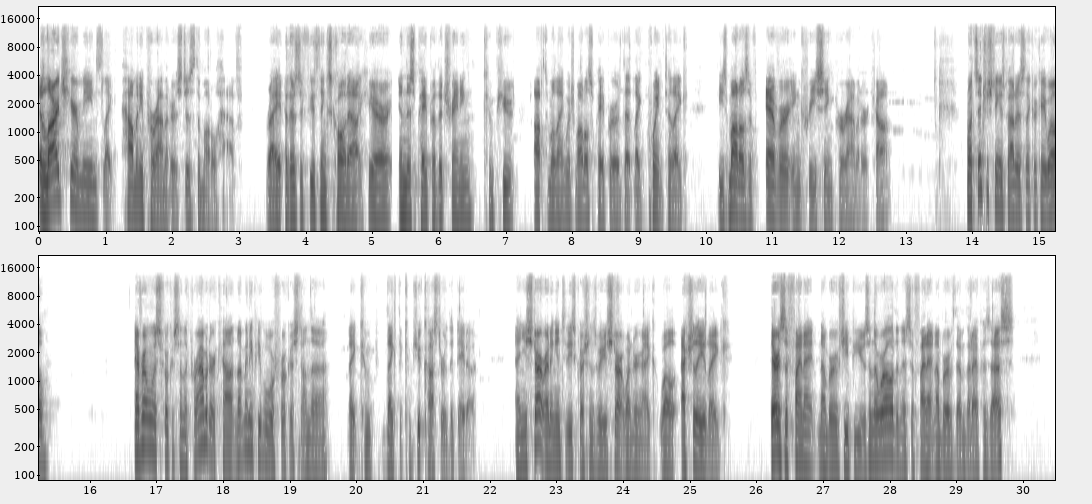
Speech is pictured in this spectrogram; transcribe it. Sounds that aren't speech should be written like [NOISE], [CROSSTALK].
a large here means like how many parameters does the model have? Right? There's a few things called out here in this paper, the training compute optimal language models paper that like point to like these models of ever increasing parameter count. What's interesting about it is like, okay, well, everyone was focused on the parameter count. Not many people were focused on the like com- like the compute cost or the data. And you start running into these questions where you start wondering like, well, actually like there's a finite number of GPUs in the world and there's a finite number of them that I possess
